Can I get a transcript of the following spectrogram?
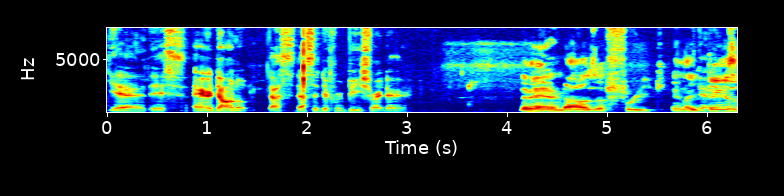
yeah, it's Aaron Donald. That's that's a different beast right there. That man Aaron Donald is a freak, and like Yeah. the thing is,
